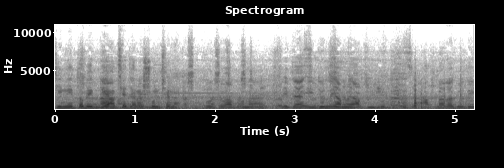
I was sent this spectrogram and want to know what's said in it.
চিহ্নিত ব্যক্তি আছে যারা শুনছে না? বলতে পারব না। এটা এই জন্যই আমি আপনি বলতেছি। আপনারা যদি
